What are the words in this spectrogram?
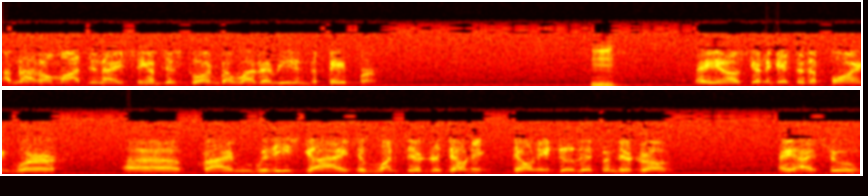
I'm not homogenizing. I'm just going by what I read in the paper. Hmm. You know, it's going to get to the point where uh, crime with these guys, and once they're they only they only do this when they're drunk. I, I assume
